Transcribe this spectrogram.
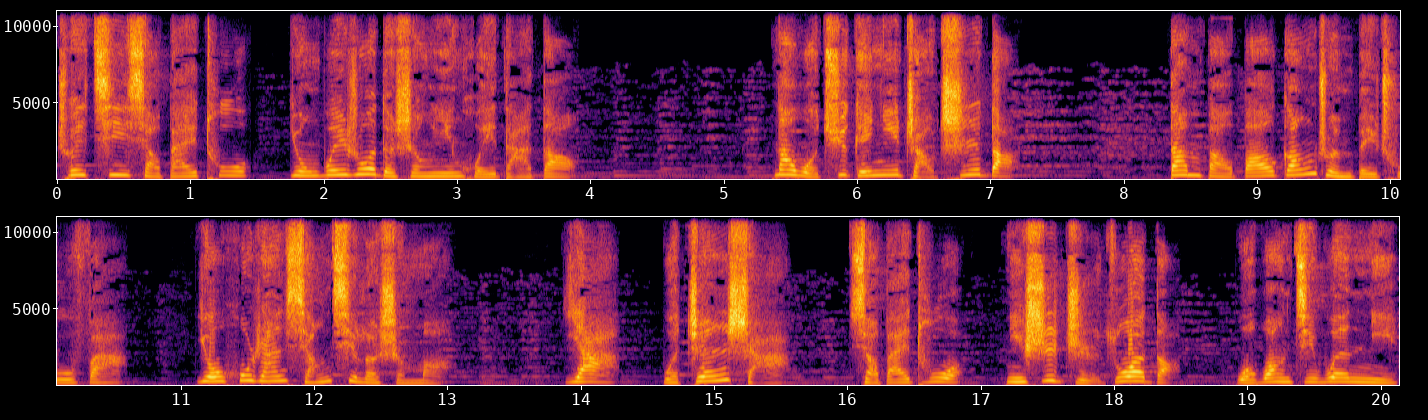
吹气小白兔用微弱的声音回答道：“那我去给你找吃的。”蛋宝宝刚准备出发，又忽然想起了什么。呀，我真傻！小白兔，你是纸做的，我忘记问你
